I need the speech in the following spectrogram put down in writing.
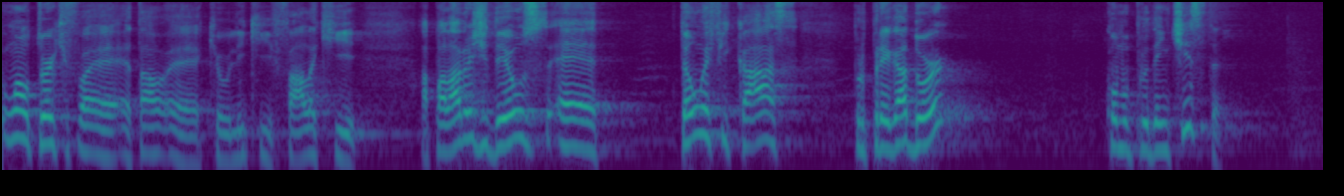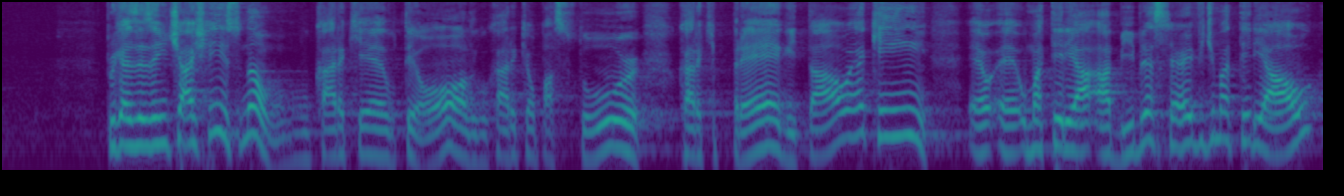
um autor que, é, é, é, que eu li que fala que a palavra de Deus é tão eficaz para o pregador como para o dentista. Porque às vezes a gente acha que é isso. Não, o cara que é o teólogo, o cara que é o pastor, o cara que prega e tal, é quem é, é o material. A Bíblia serve de material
